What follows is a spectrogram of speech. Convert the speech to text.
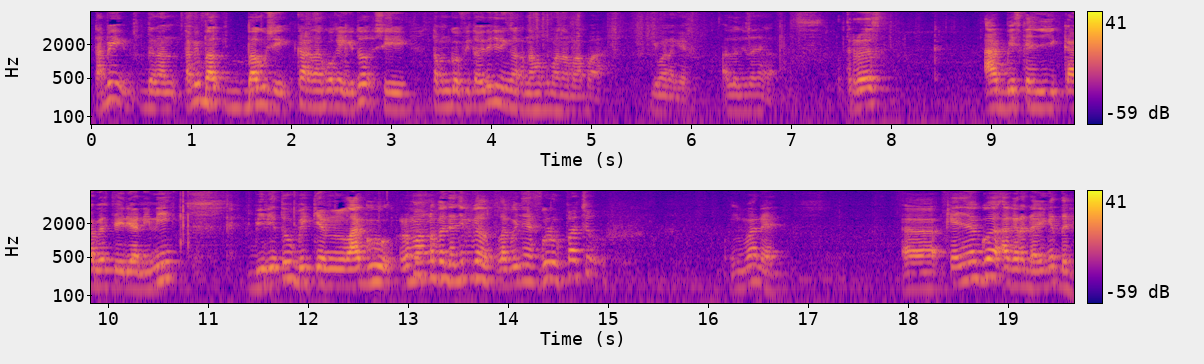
Tapi dengan tapi ba- bagus sih karena gue kayak gitu si temen gue Vito ini jadi nggak kena hukuman apa apa. Gimana Gev? Ada lanjutannya nggak? Terus abis kejadian ini Billy tuh bikin lagu. Lo mau ngebel nyanyiin Bil lagunya? Gue lupa cu. Gimana ya? Eh, kayaknya gue agak rada inget deh.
